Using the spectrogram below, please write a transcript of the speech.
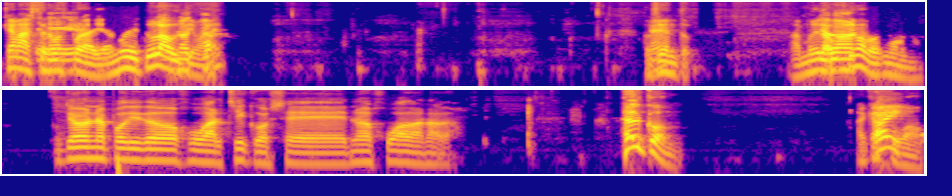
¿Qué más tenemos Eh, por ahí? Almudi, tú la última, ¿eh? Lo ¿Eh? siento. Almudi la Yo- última, pues bueno. Yo no he podido jugar, chicos. eh, no he jugado a nada. Helcom. ¿A qué has jugado?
